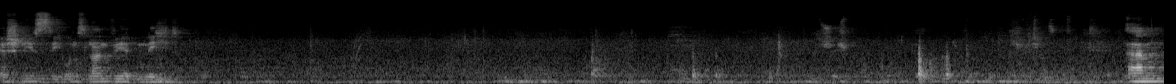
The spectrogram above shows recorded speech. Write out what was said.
erschließt sie uns Landwirten nicht. Ähm,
